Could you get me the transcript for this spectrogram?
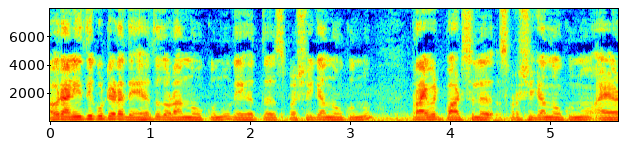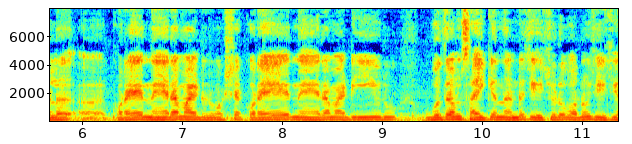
അവർ അനീതിക്കുട്ടിയുടെ ദേഹത്ത് തൊടാൻ നോക്കുന്നു ദേഹത്ത് സ്പർശിക്കാൻ നോക്കുന്നു പ്രൈവറ്റ് പാർട്സിൽ സ്പർശിക്കാൻ നോക്കുന്നു. അയാൾ കുറേ നേരമായിട്ട് ഒരു പക്ഷേ കുറേ നേരമായിട്ട് ഈ ഒരു ഉപദ്രവം സഹിക്കുന്നുണ്ട്. ചേച്ചിയോട് പറഞ്ഞു ചേച്ചി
